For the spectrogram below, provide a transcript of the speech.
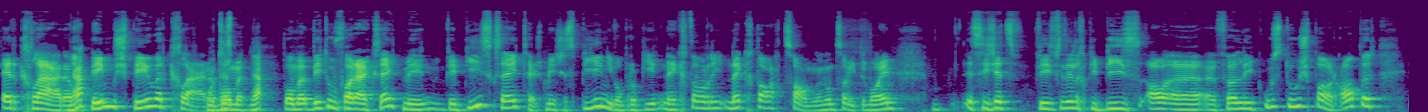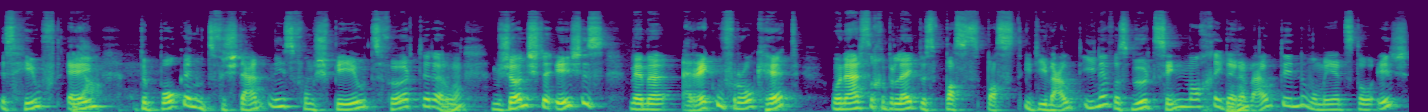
erklären, ja. beim Spiel erklären, das, wo, man, ja. wo man, wie du vorher gesagt hast, wie Bies gesagt hast, man ist ein Biene, das probiert Nektar, Nektar zu sammeln und so weiter, wo ihm, es ist jetzt vielleicht bei Bies äh, äh, völlig austauschbar, aber es hilft einem, ja. den Bogen und das Verständnis vom Spiel zu fördern. Mhm. Und am schönsten ist es, wenn man eine Regelfrage hat, und er sich überlegt, was passt, passt in die Welt rein, was würde Sinn machen in dieser mhm. Welt, rein, wo man jetzt hier ist.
